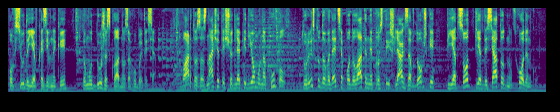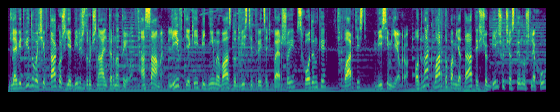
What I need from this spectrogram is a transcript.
Повсюди є вказівники, тому дуже складно загубитися. Варто зазначити, що для підйому на купол туристу доведеться подолати непростий шлях завдовжки 551 сходинку. Для відвідувачів також є більш зручна альтернатива, а саме ліфт, який підніме вас до 231 сходинки, вартість 8 євро. Однак варто пам'ятати, що більшу частину шляху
